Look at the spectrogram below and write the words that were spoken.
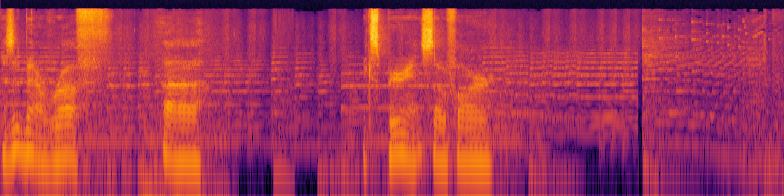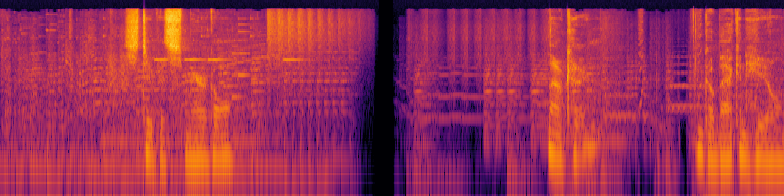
This has been a rough uh, experience so far. Stupid Smeargle. Okay. Go back and heal.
